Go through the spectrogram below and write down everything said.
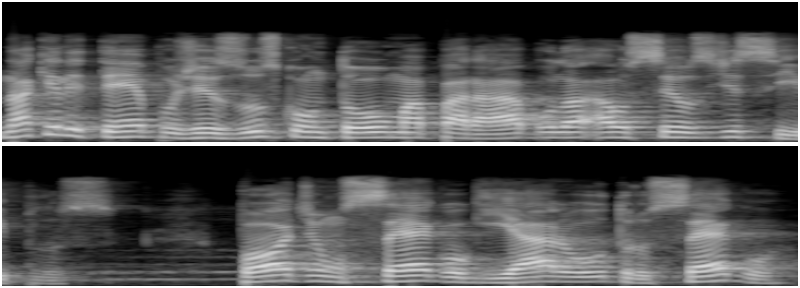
Naquele tempo, Jesus contou uma parábola aos seus discípulos. Pode um cego guiar outro cego?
